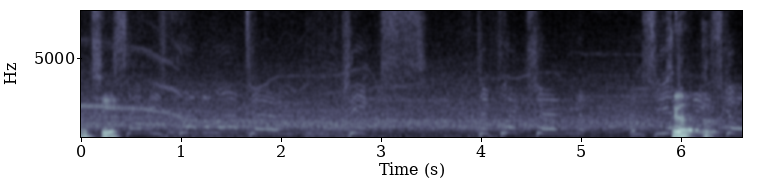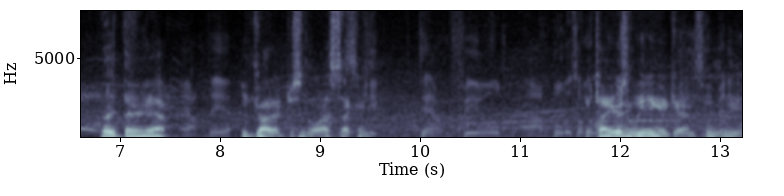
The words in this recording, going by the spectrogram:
Let's see. right there, yeah. He got it just in the last second. The Tigers are leading again. Holy.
